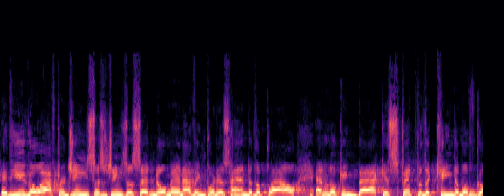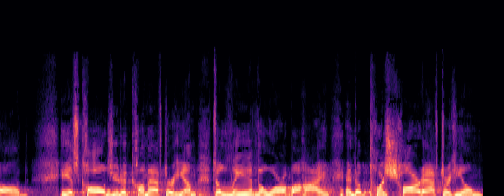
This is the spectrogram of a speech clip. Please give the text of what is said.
If you go after Jesus, Jesus said, No man having put his hand to the plow and looking back is fit for the kingdom of God. He has called you to come after him, to leave the world behind, and to push hard after him.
